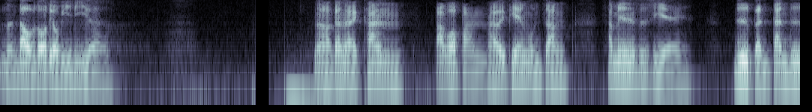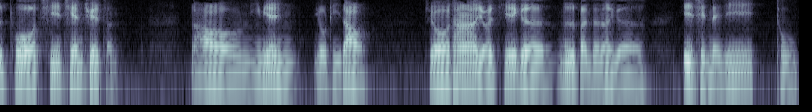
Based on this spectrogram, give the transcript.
冷到我都流鼻涕了。那刚才看八卦版还有一篇文章，上面是写。日本单日破七千确诊，然后里面有提到，就他有一贴一个日本的那个疫情累积图，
